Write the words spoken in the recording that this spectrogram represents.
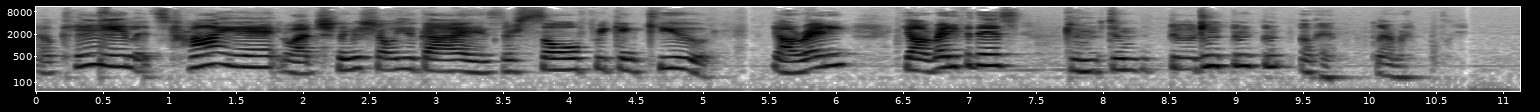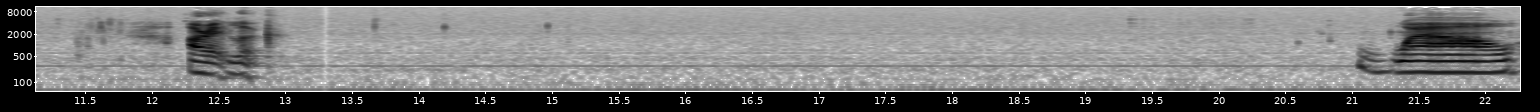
Okay, let's try it. Watch, let me show you guys. They're so freaking cute. Y'all ready? Y'all ready for this? Okay, never mind. All right, look. Wow.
